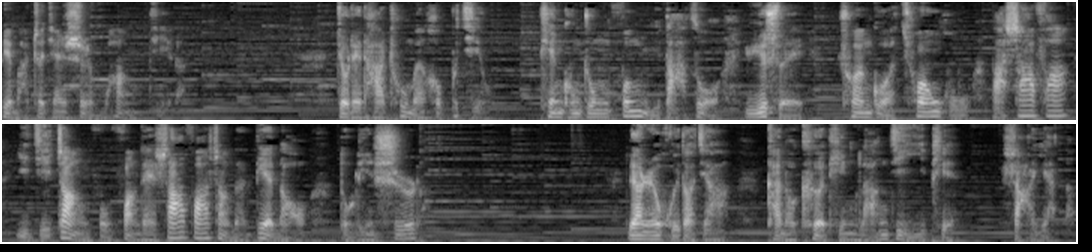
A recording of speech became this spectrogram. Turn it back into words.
便把这件事忘记了。就在她出门后不久，天空中风雨大作，雨水穿过窗户，把沙发以及丈夫放在沙发上的电脑都淋湿了。两人回到家，看到客厅狼藉一片，傻眼了。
